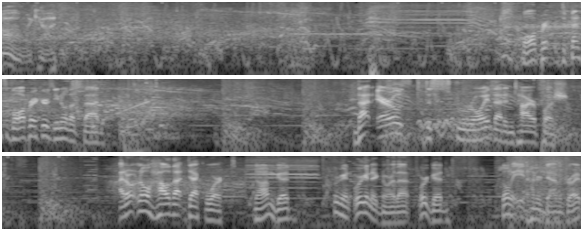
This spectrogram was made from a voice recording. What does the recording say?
Oh my god. Wall defensive wall breakers, you know that's bad. That arrow's destroyed that entire push. I don't know how that deck worked. No, I'm good. We're gonna we're gonna ignore that. We're good. It's only 800 damage, right?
